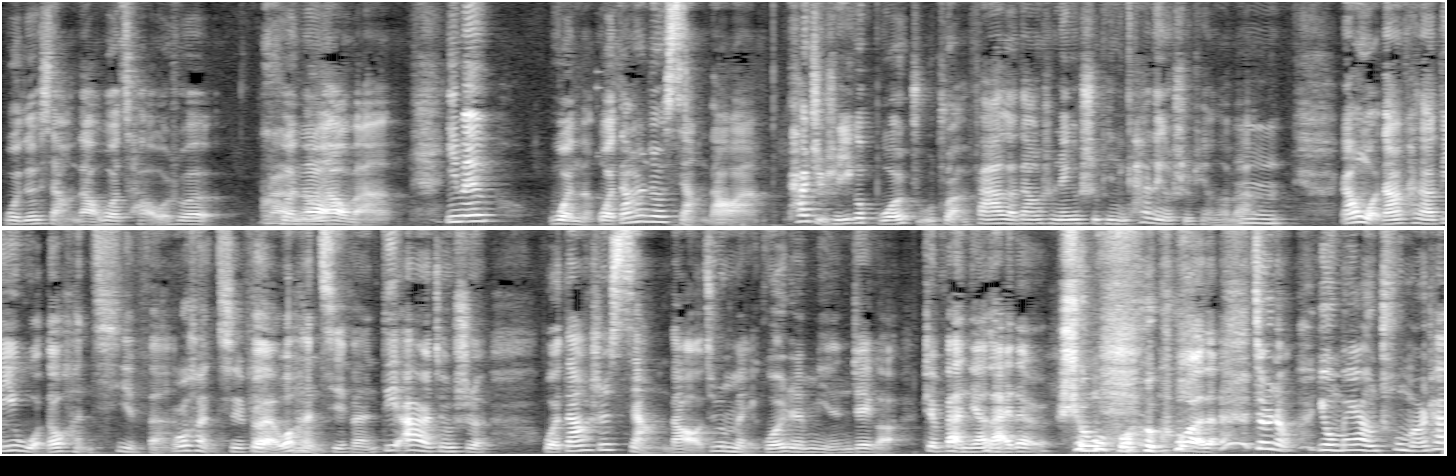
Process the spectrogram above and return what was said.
我就想到，我操，我说可能要完，因为我呢，我当时就想到啊。他只是一个博主转发了当时那个视频，你看那个视频了吧？嗯。然后我当时看到，第一我都很气愤，我很气愤，对我很气愤。第二就是，我当时想到，就是美国人民这个这半年来的生活过的，就是那种又没让出门，他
